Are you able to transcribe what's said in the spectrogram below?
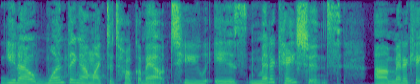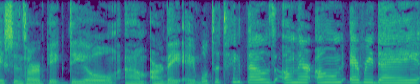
you know, one thing I like to talk about too is medications. Um, medications are a big deal. Um, are they able to take those on their own every day?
